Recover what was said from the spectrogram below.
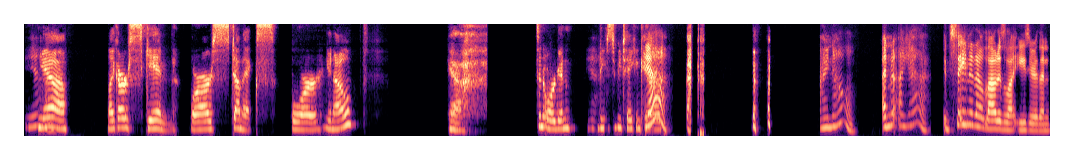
yeah. yeah, like our skin or our stomachs or, you know, yeah, it's an organ. Yeah. It needs to be taken care yeah. of. I know. And uh, yeah, it's saying it out loud is a lot easier than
